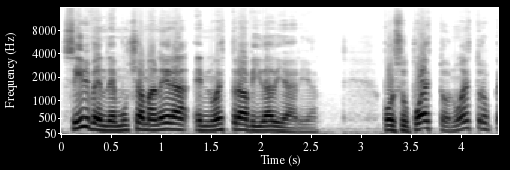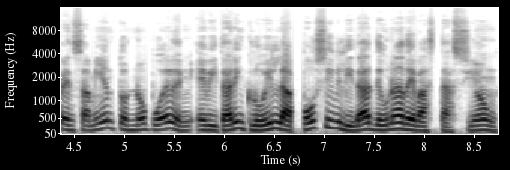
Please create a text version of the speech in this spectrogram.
sirven de mucha manera en nuestra vida diaria. Por supuesto, nuestros pensamientos no pueden evitar incluir la posibilidad de una devastación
